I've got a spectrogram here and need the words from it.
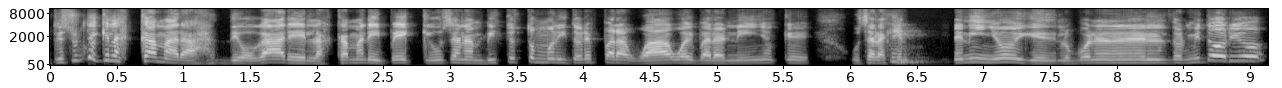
Resulta que las cámaras de hogares, las cámaras IP que usan, han visto estos monitores para guagua y para niños que usa la gente de niños y que lo ponen en el dormitorio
